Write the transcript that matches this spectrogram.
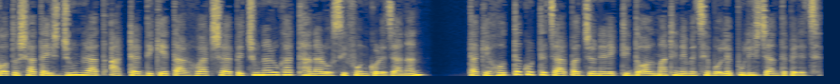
গত সাতাইশ জুন রাত আটটার দিকে তার হোয়াটসঅ্যাপে চুনারুঘাট থানার ওসি ফোন করে জানান তাকে হত্যা করতে চার পাঁচজনের একটি দল মাঠে নেমেছে বলে পুলিশ জানতে পেরেছে।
